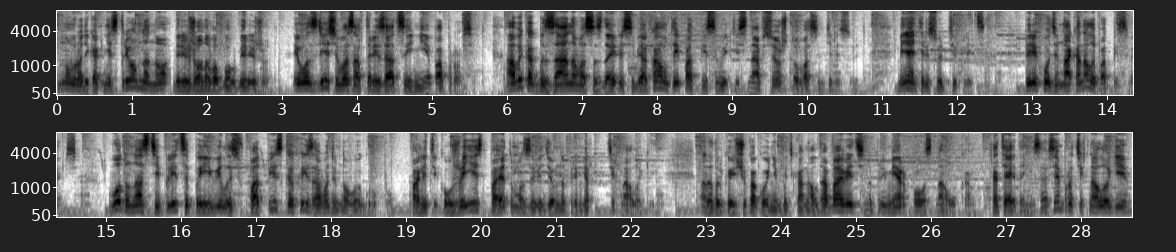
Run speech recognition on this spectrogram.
Ну, вроде как не стрёмно, но береженого Бог бережет. И вот здесь у вас авторизации не попросят. А вы как бы заново создаете себе аккаунт и подписываетесь на все, что вас интересует. Меня интересует теплица. Переходим на канал и подписываемся. Вот у нас теплица появилась в подписках и заводим новую группу. Политика уже есть, поэтому заведем, например, технологии. Надо только еще какой-нибудь канал добавить, например, постнаука. Хотя это не совсем про технологии.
